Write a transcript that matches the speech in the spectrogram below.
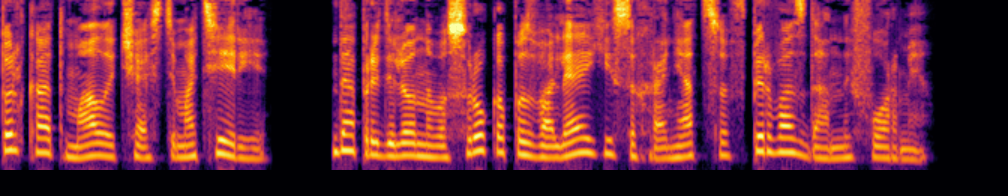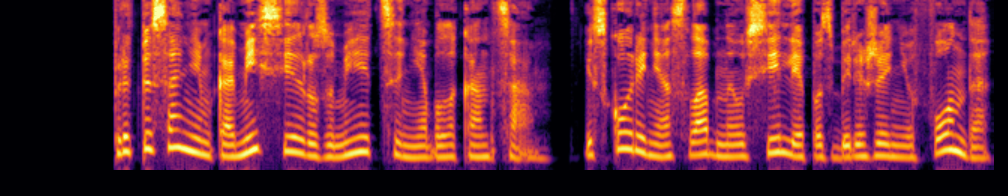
только от малой части материи, до определенного срока позволяя ей сохраняться в первозданной форме. Предписанием комиссии, разумеется, не было конца, и вскоре неослабные усилия по сбережению фонда,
